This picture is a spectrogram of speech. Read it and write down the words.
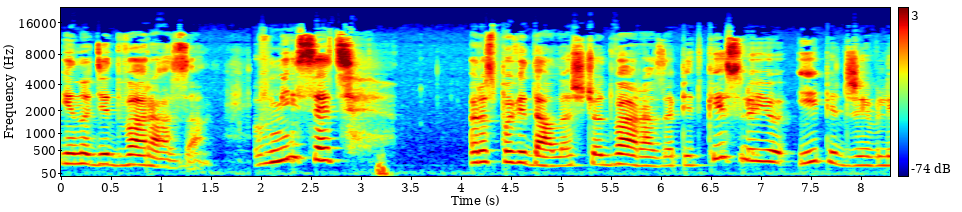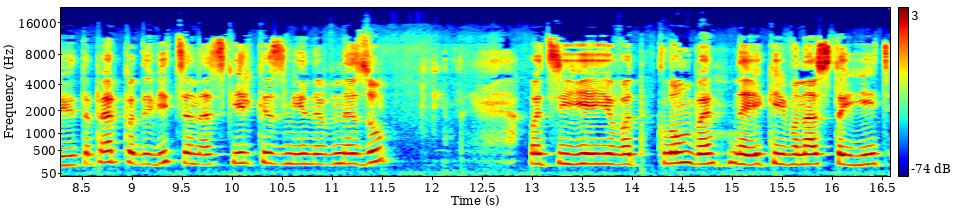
іноді два рази. В місяць розповідала, що два рази підкислюю і підживлюю. Тепер подивіться, наскільки зміни внизу оцієї от клумби, на якій вона стоїть.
